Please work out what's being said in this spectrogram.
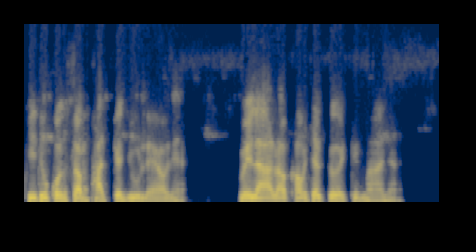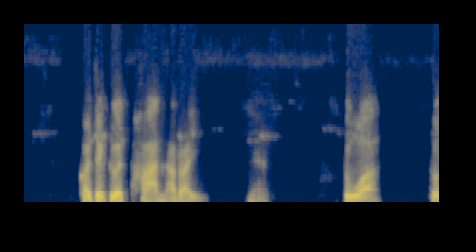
ที่ทุกคนสัมผัสกันอยู่แล้วเนี่ย เวลาเราเขาจะเกิดขึ้นมาเนี่ยเขาจะเกิดผ่านอะไร เนี่ย ตัวตัว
